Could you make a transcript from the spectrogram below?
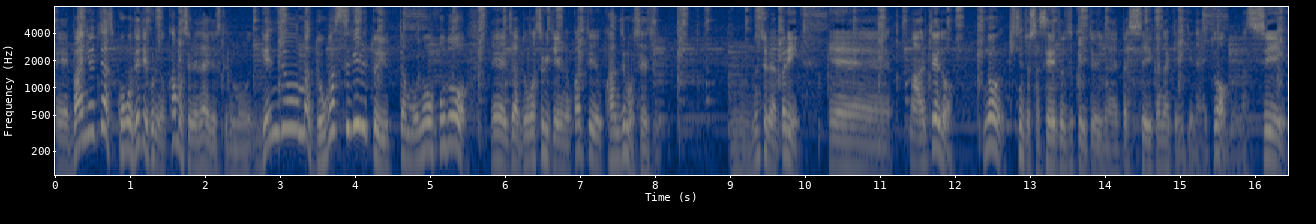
えー、場合によっては今後出てくるのかもしれないですけども現状、まあ、度が過ぎるといったものほど、え、じゃあ度が過ぎているのかっていう感じもせず、うん、むしろやっぱり、えーまあ、ある程度のきちんとした制度づくりというのはやっぱりしていかなきゃいけないとは思いますし、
